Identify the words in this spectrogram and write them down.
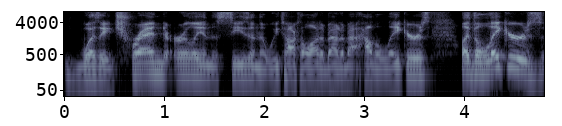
was a trend early in the season that we talked a lot about about how the Lakers, like the Lakers,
